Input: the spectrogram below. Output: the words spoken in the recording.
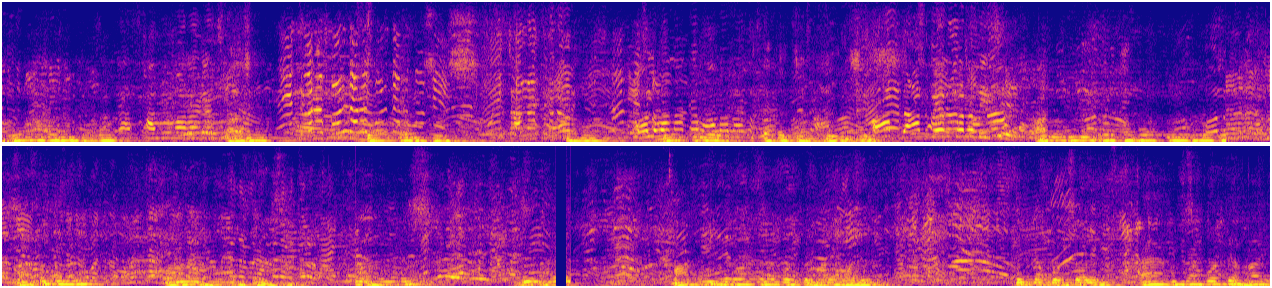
ফোন আমাদের যেমন আজও যন্ত্র বিশেষ। এবং একটা যন্ত্র বিশেষ আরও দিনে প্রেক্ষাপট তুলে ধরেছে করতে হয় আমাদের তিন নম্বর হ্যাঁ বিচার করতে হয়।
